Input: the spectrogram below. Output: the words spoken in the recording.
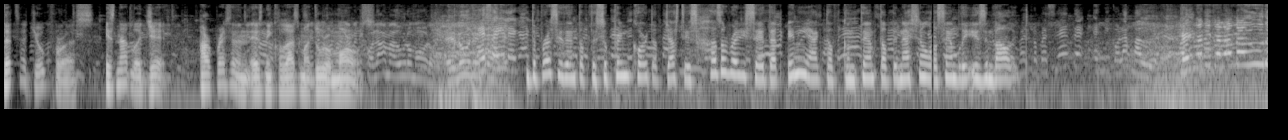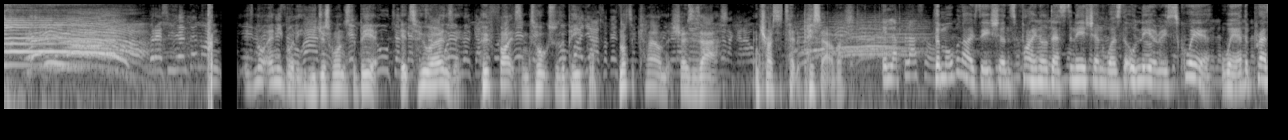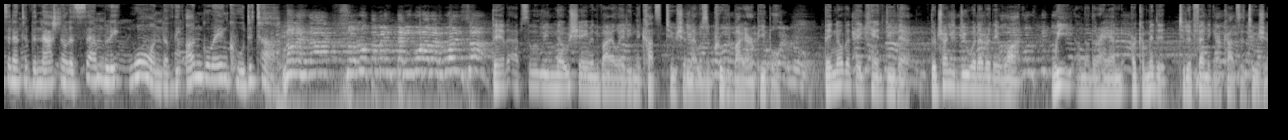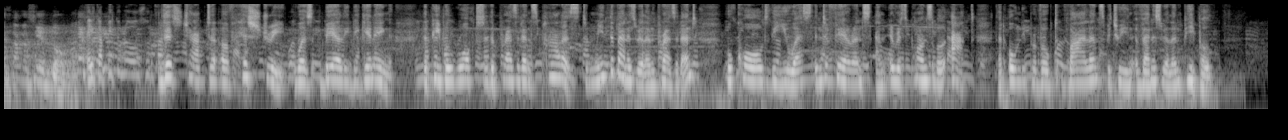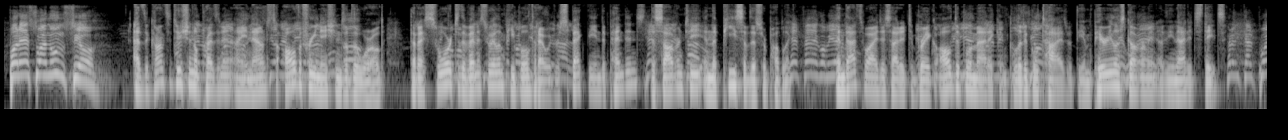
That's a joke for us. It's not legit. Our president is Nicolas Maduro Moros. The president of the Supreme Court of Justice has already said that any act of contempt of the National Assembly is invalid. It's not anybody who just wants to be it. It's who earns it, who fights and talks with the people, not a clown that shows his ass and tries to take the piss out of us. The mobilization's final destination was the O'Leary Square, where the president of the National Assembly warned of the ongoing coup d'etat. They have absolutely no shame in violating the Constitution that was approved by our people. They know that they can't do that. They're trying to do whatever they want. We, on the other hand, are committed to defending our Constitution. This chapter of history was barely beginning. The people walked to the president's palace to meet the Venezuelan president, who called the U.S. interference an irresponsible act that only provoked violence between Venezuelan people. As the constitutional president, I announced to all the free nations of the world that I swore to the Venezuelan people that I would respect the independence, the sovereignty, and the peace of this republic. And that's why I decided to break all diplomatic and political ties with the imperialist government of the United States.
